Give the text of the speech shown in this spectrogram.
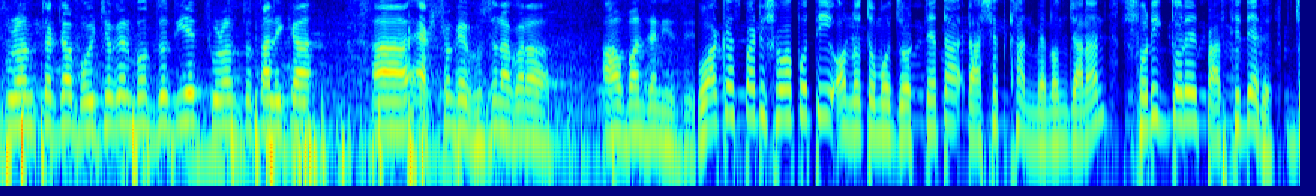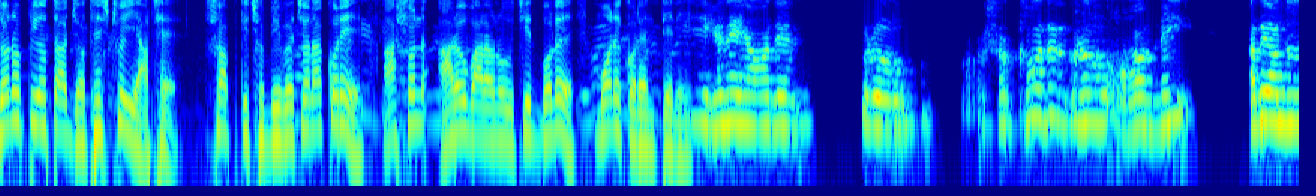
চূড়ান্ত একটা বৈঠকের মধ্য দিয়ে চূড়ান্ত তালিকা একসঙ্গে ঘোষণা করা আহ্বান জানিয়েছে। ওয়ার্কার্স পার্টি সভাপতি অন্যতম জোট নেতা রাশেদ খান মেনন জানান, শরিক দলের প্রার্থীদের জনপ্রিয়তা যথেষ্টই আছে। সবকিছু বিবেচনা করে আসন আরও বাড়ানো উচিত বলে মনে করেন তিনি। এখানে আমাদের কোনো সক্ষমতার কোনো অভাব নেই। আমি অন্তত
